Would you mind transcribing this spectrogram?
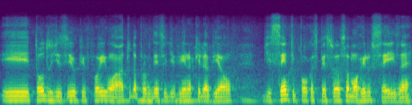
E todos diziam que foi um ato da providência divina, aquele avião de cento e poucas pessoas, só morreram seis, né?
